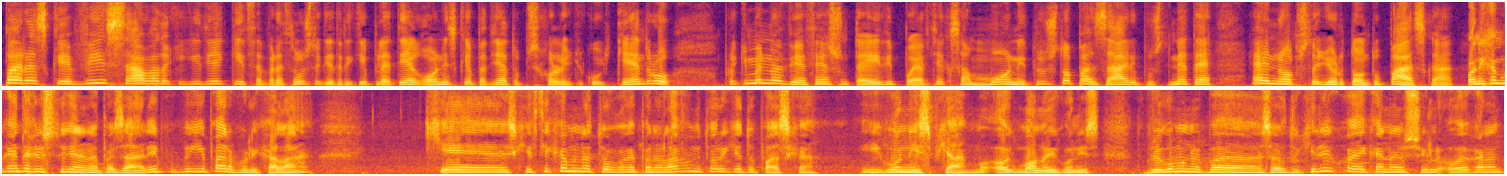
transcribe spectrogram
Παρασκευή, Σάββατο και Κυριακή θα βρεθούν στην κεντρική πλατεία γονεί και παιδιά του ψυχολογικού κέντρου, προκειμένου να διαθέσουν τα είδη που έφτιαξαν μόνοι τους στο παζάρι που στείνεται εν ώψη των γιορτών του Πάσχα. Λοιπόν, είχαμε κάνει τα Χριστούγεννα ένα παζάρι που πήγε πάρα πολύ καλά και σκεφτήκαμε να το επαναλάβουμε τώρα και το Πάσχα. Οι γονείς πια, όχι μόνο οι γονείς. Το προηγούμενο Σαββατοκύριακο έκαναν, έκαναν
